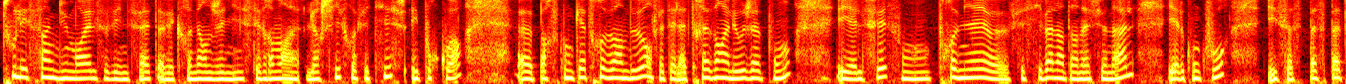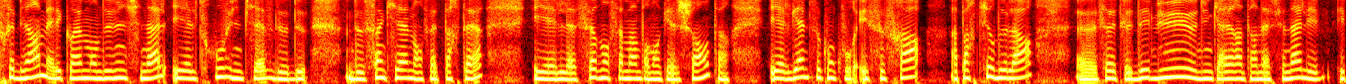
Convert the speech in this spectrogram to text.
tous les 5 du mois, elle faisait une fête avec René Angéli. C'était vraiment leur chiffre fétiche. Et pourquoi? Euh, Parce qu'en 82, en fait, elle a 13 ans, elle est au Japon et elle fait son premier festival international et elle concourt. Et ça se passe pas très bien, mais elle est quand même en demi-finale et elle trouve une pièce de, de, de 5 yens, en fait, par terre et elle la serre dans sa main pendant qu'elle chante et elle gagne ce concours. Et ce sera à partir de là là, euh, ça va être le début d'une carrière internationale et, et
